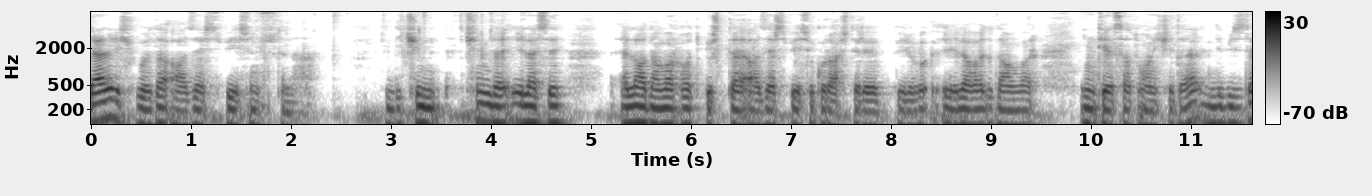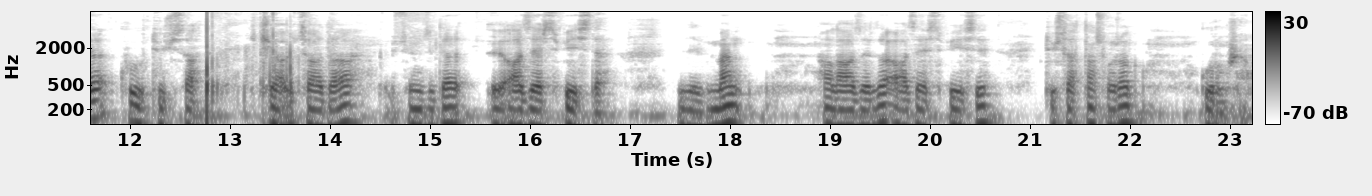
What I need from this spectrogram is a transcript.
Gəlirik burada Azerspace-in üstünə. İndi kim kim də eləsi elə adam var Hotbird-də Azerspace-i quraşdırıb, elə adam var Intelsat 12-də. İndi bizdə Q Türksat 2A, 3A-da, üçüncüdə e, Azerspace-də. E, mən hal-hazırda Azerspace-i Türksatdan sonra qurmuşam.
